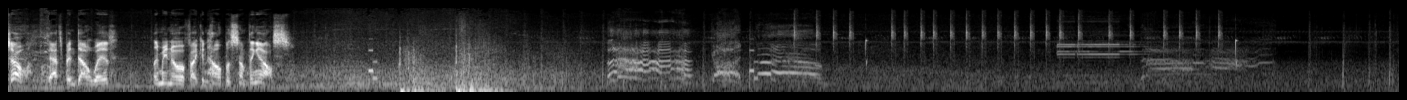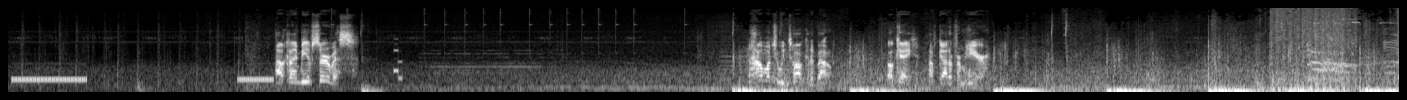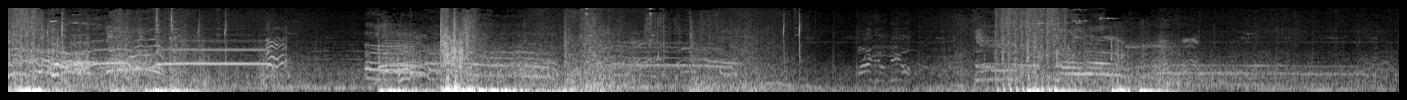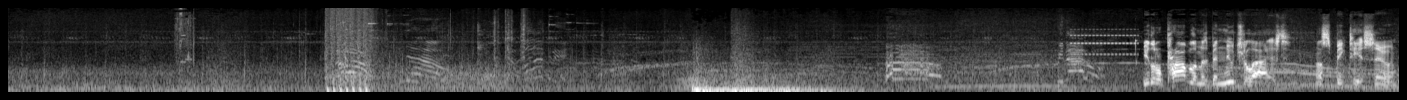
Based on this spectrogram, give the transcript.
So, that's been dealt with. Let me know if I can help with something else. How can I be of service? How much are we talking about? Okay, I've got it from here. Little problem has been neutralized. I'll speak to you soon.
